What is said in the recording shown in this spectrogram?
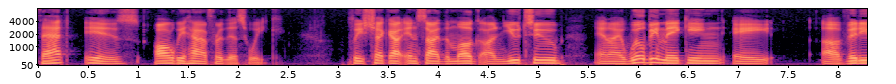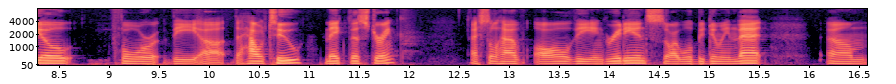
that is all we have for this week. Please check out Inside the Mug on YouTube, and I will be making a, a video for the uh, the how to make this drink. I still have all the ingredients, so I will be doing that. Um,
